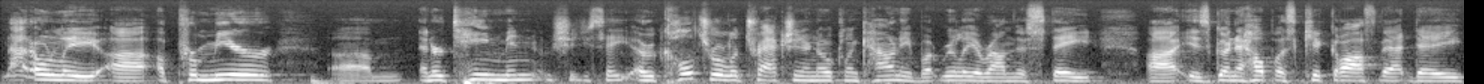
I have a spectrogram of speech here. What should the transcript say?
not only uh, a premier um, entertainment, should you say, or cultural attraction in Oakland County, but really around the state, uh, is going to help us kick off that day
